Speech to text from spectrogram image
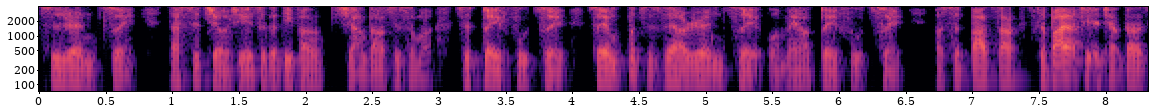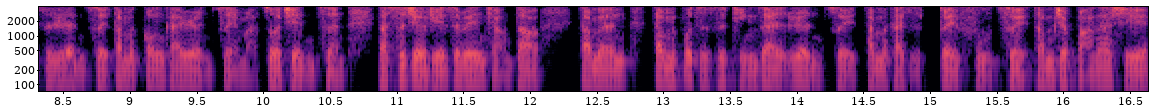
是认罪，那十九节这个地方讲到是什么？是对付罪，所以我们不只是要认罪，我们要对付罪。啊，十八章十八节讲到的是认罪，他们公开认罪嘛，做见证。那十九节这边讲到，他们他们不只是停在认罪，他们开始对付罪，他们就把那些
